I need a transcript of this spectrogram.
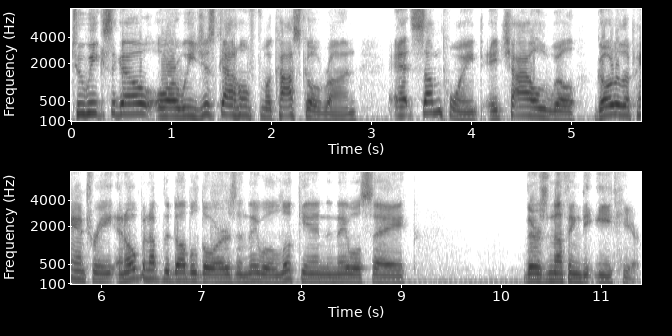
two weeks ago or we just got home from a Costco run. At some point, a child will go to the pantry and open up the double doors and they will look in and they will say, There's nothing to eat here.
